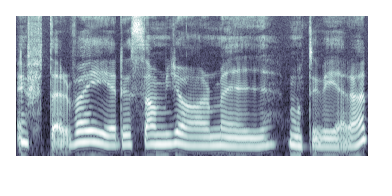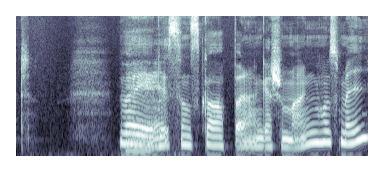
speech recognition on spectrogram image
efter vad är det som gör mig motiverad? Vad är Mm. det som skapar engagemang hos mig?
